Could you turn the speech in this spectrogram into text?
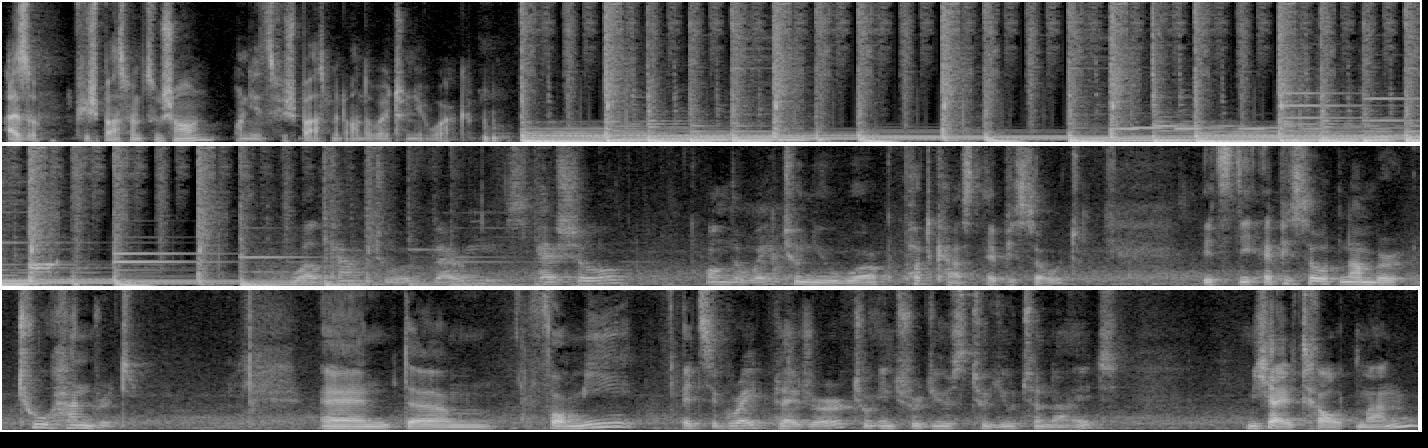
Also viel Spaß beim Zuschauen und jetzt viel Spaß mit On the Way to New Work. Special On the Way to New Work podcast episode. It's the episode number 200. And um, for me, it's a great pleasure to introduce to you tonight Michael Trautmann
